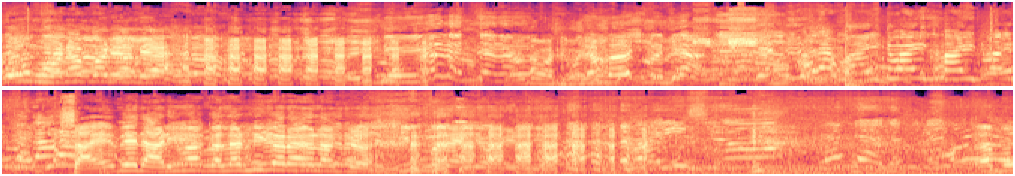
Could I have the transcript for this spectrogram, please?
બહુ મોડા પડ્યા લ્યા વાઈટ વાઈટ વાઈટ સાહેબે દાઢીમાં કલર નહીં કરાયો લાગતો. બહુ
